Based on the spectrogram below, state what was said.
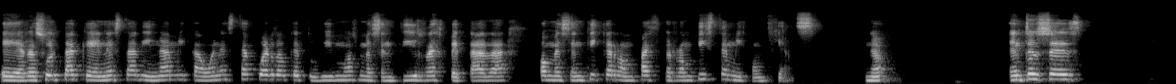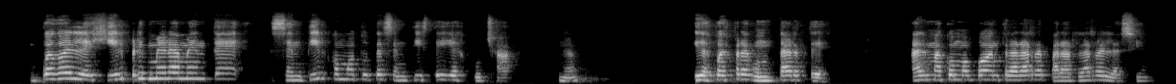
eh, resulta que en esta dinámica o en este acuerdo que tuvimos me sentí respetada o me sentí que rompiste, rompiste mi confianza, ¿no? Entonces, puedo elegir primeramente sentir cómo tú te sentiste y escuchar, ¿no? Y después preguntarte, Alma, ¿cómo puedo entrar a reparar la relación?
